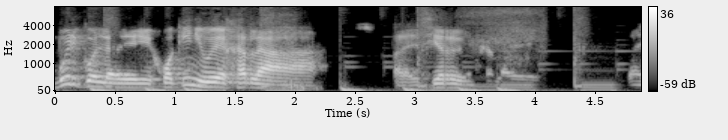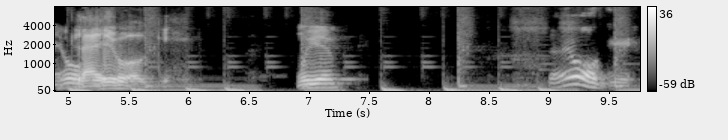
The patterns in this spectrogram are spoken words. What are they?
Voy a ir con la de Joaquín y voy a dejarla para el cierre, la de, la de Boque. Muy bien. De Boque.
